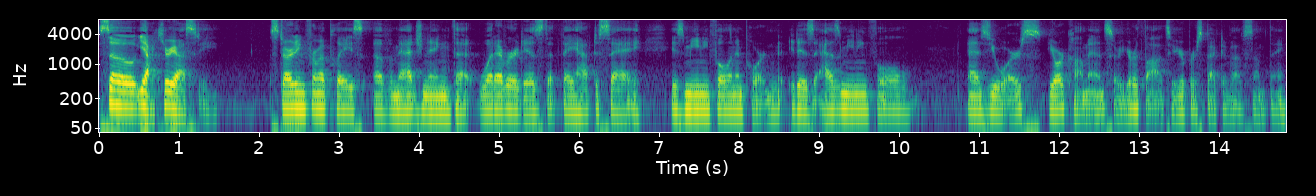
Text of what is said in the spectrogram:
So, yeah, curiosity. Starting from a place of imagining that whatever it is that they have to say is meaningful and important. It is as meaningful as yours, your comments or your thoughts or your perspective of something.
